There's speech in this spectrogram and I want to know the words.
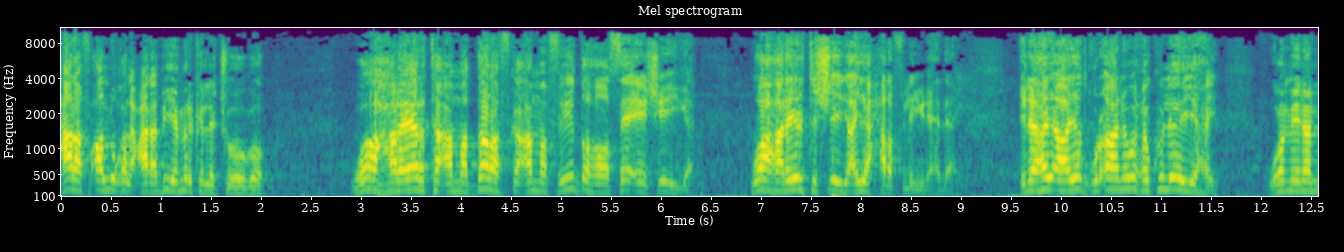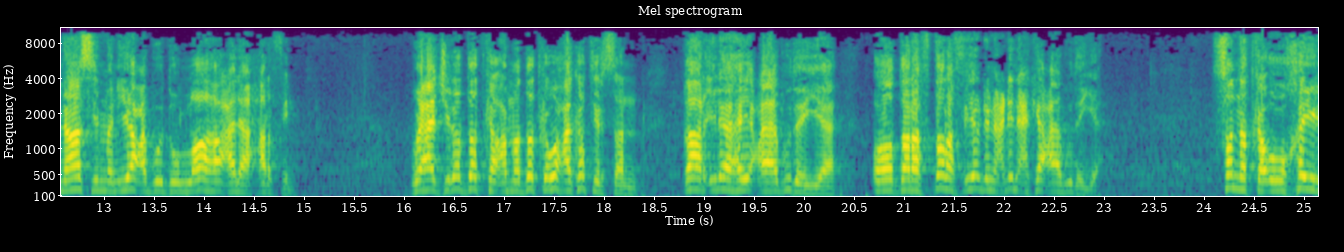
xaraf a luga alcarabiya marka la joogo waa hareerta ama darafka ama fiida hoose ee shayga waa hareerta shayga ayaa xaraf la yidhaahdaa ilaahay aayad qur'aana wuxuu ku leeyahay wa min annaasi man yacbud allaha calaa xarfin. Waxaa jira dadka ama dadka waxaa ka tirsan qaar ilaahay caabudaya oo daraf daraf iyo dhinac dhinac ka caabudaya. Sanadka uu khayr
